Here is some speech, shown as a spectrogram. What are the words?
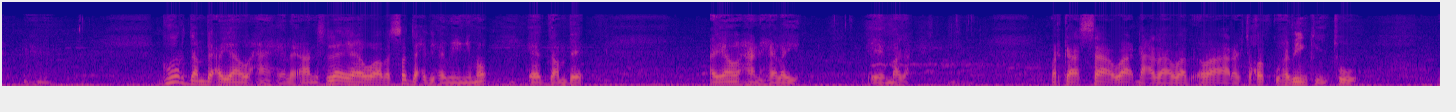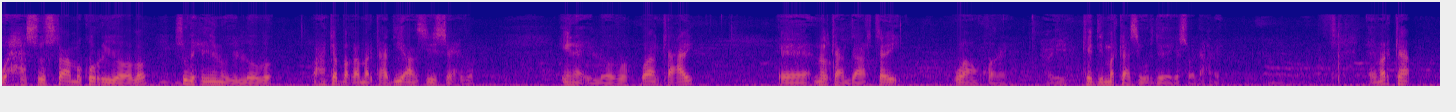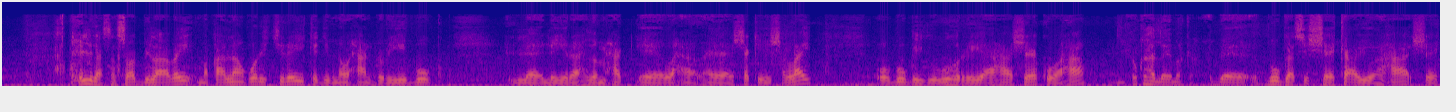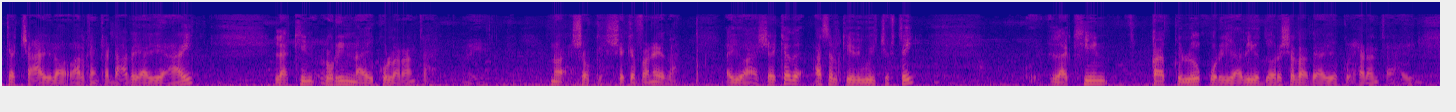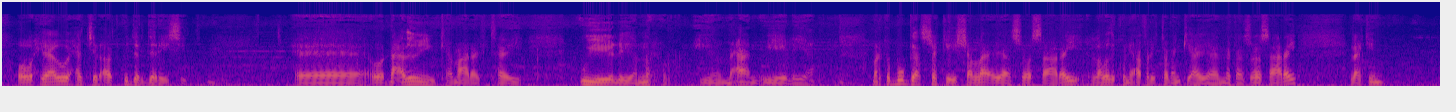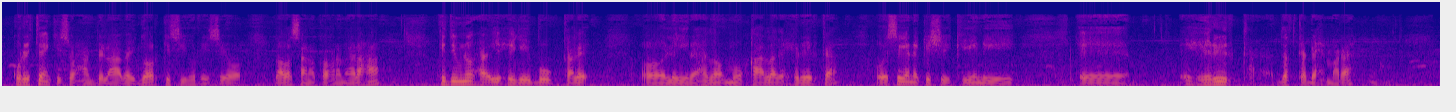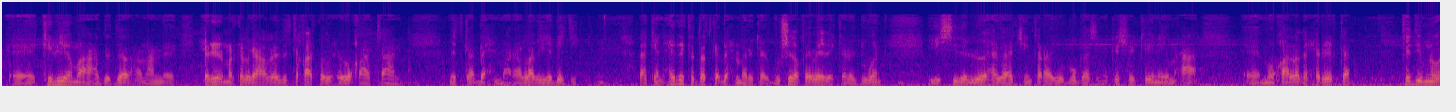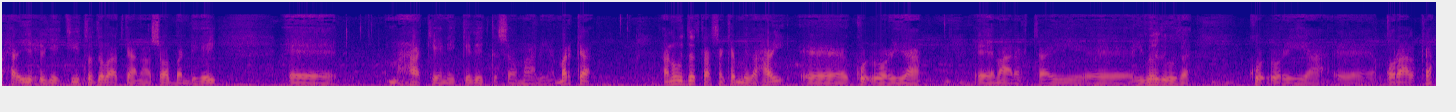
Goor dambe ayaan waxaan helay aan is leeyahay waaba saddexdii habeennimo ee dambe ayaan waxaan helay magac markaasaa waa dhacdaa waa aragtay qofku habeenkii intuu wax xasuusto ama ku riyoodo subaxii inuu iloobo. Waxaan ka baqay marka haddii aan sii seexdo inaa iloobo. Waan kacay nalkaan daartay waan qoray. Kadib markaas hurdada iga soo dhacday. Marka xilligaasaan soo bilaabay maqaalaan qori jiray kadibna waxaan curiyey buug. La yidhaahdo shaki iyo shalay oo buuggaygii ugu horreeyey ahaa sheeku ahaa muxuu ka hadlaya marka buuggaasi sheeko ayuu ahaa sheeko jacayla oo halkan ka dhacday ayay ahayd laakiin curinna ay ku laran tahay. Nooc sheekafaneeda ayuu ahaa. Sheekada asalkeeda way jirtay laakiin qaabka loo qoraya adiga doorashadaada ayay ku xiran tahay. Oo waxyaaba waxaa jira aad ku dardaraysid oo dhacdooyinka maaragtay u yeelaya nuxur iyo macaan u yeelaya marka buuggaas shaki iyo shallay ayaan soo saaray. Ayaan soo saaray. Laakiin qoritaankiisa waxaan bilaabay goor ka sii horreysay oo laba sano ka hor meelaha. Kadibna waxaa ii xigay buug kale oo la yidhaahdo muuqaalada xiriirka oo isagana ka sheekeynayay xiriirka dadka dhex mara keliya ma aha xiriir marka laga hadlayo dadka qaarkood waxay u qaataan midka dhex mara laba dhadig. Laakiin xiriirka dadka dhex mari kara bulshada qaybaheeda kala duwan iyo sida loo hagaajin kara ayuu buggaasina ka sheekeynaya. Maxaa muuqaalada xiriirka. Kadibna waxaa ii xigay tii toddobaadkan aan soo bandhigay maxaa keenay gadeedka soomaaliya. Marka anugu dadkaasan ka mid ahay ku curiya maaragtay hibadooda ku curiya qoraalka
